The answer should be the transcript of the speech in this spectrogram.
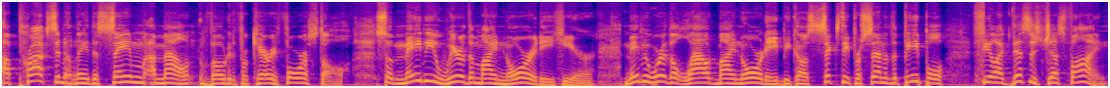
Approximately the same amount voted for Kerry Forestal. So maybe we're the minority here. Maybe we're the loud minority because 60% of the people feel like this is just fine.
